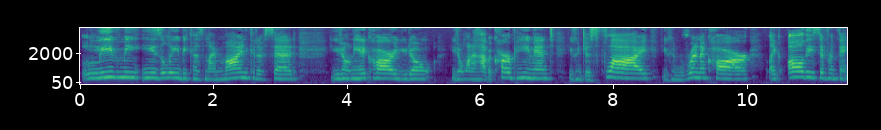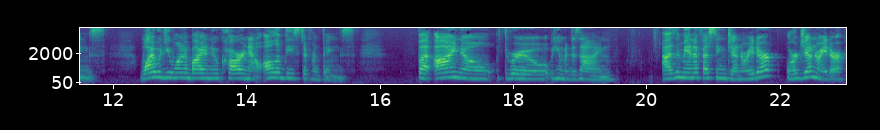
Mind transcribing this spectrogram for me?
leave me easily because my mind could have said, You don't need a car, you don't you don't want to have a car payment. You can just fly. You can rent a car. Like all these different things. Why would you want to buy a new car now? All of these different things. But I know through human design, as a manifesting generator or generator,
